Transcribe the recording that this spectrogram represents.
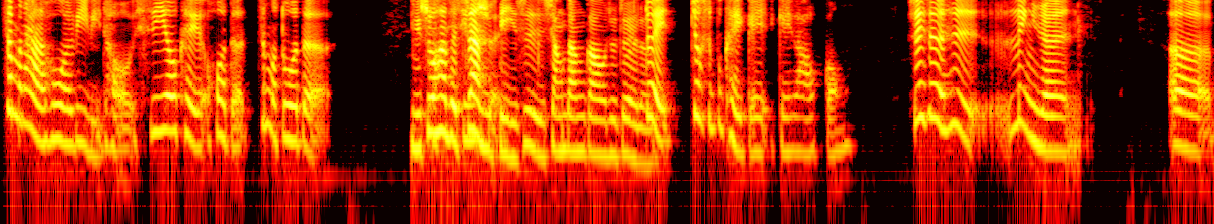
这么大的获利里头，CEO 可以获得这么多的。你说它的占比是相当高，就对了。对，就是不可以给给劳工，所以这个是令人呃，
